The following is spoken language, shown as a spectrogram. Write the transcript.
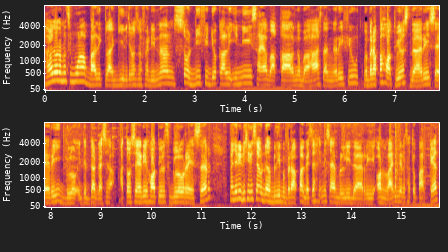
Halo teman-teman semua, balik lagi di channel Ferdinand. So, di video kali ini saya bakal ngebahas dan nge-review beberapa Hot Wheels dari seri Glow in the Dark guys ya, atau seri Hot Wheels Glow Racer. Nah, jadi di sini saya udah beli beberapa guys ya. Ini saya beli dari online, ini ada satu paket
